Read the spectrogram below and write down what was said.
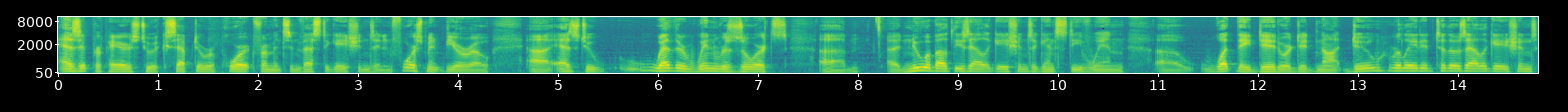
as it prepares to accept a report from its Investigations and Enforcement Bureau uh, as to whether Wynn Resorts um, uh, knew about these allegations against Steve Wynn, uh, what they did or did not do related to those allegations,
